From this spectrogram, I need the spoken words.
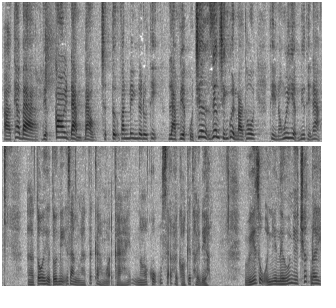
À, theo bà, việc coi đảm bảo trật tự văn minh nơi đô thị là việc của riêng chính quyền mà thôi thì nó nguy hiểm như thế nào? À, tôi thì tôi nghĩ rằng là tất cả mọi cái nó cũng sẽ phải có cái thời điểm. Ví dụ như nếu như trước đây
